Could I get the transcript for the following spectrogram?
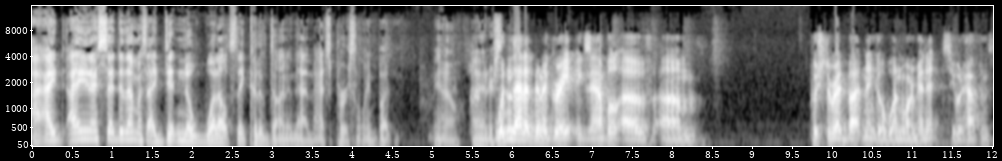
I, I, I, I said to them, I said I didn't know what else they could have done in that match personally, but you know, I understand. Wouldn't that have been a great example of um, push the red button and go one more minute, see what happens?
